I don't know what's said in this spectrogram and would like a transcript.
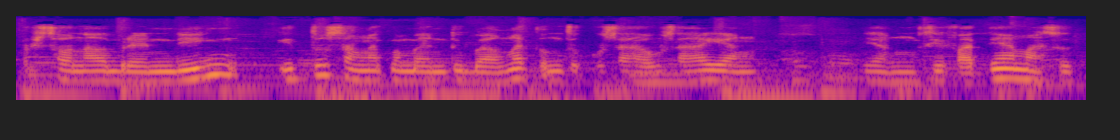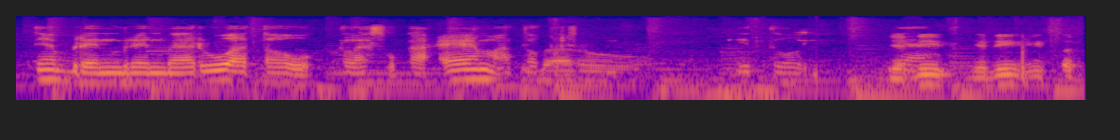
personal branding itu sangat membantu banget untuk usaha-usaha yang yang sifatnya maksudnya brand-brand baru atau kelas UKM atau baru. gitu. Jadi ya. jadi ikut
